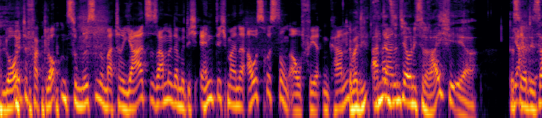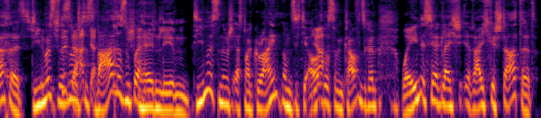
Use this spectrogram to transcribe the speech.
Leute verkloppen zu müssen, um Material zu sammeln, damit ich endlich meine Ausrüstung aufwerten kann. Aber die anderen die sind ja auch nicht so reich wie er. Das ja, ist ja die Sache. Die müssen, das ist nämlich das ja, wahre Superheldenleben. Die müssen nämlich erstmal grinden, um sich die Ausrüstung ja. kaufen zu können. Wayne ist ja gleich reich gestartet.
